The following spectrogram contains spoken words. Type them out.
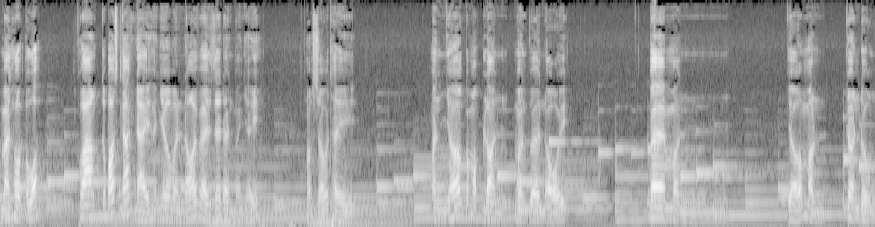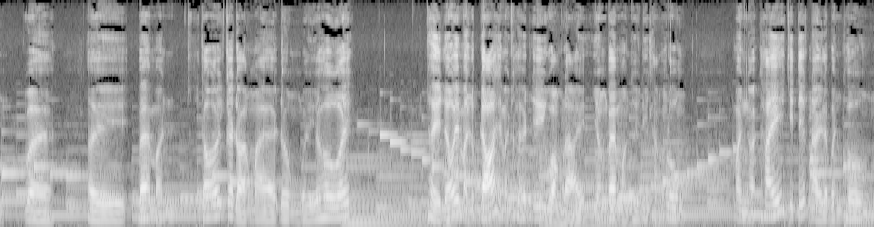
Mà thôi, ủa, khoan, cái podcast này hình như mình nói về gia đình mà nhỉ? Thật sự thì mình nhớ có một lần mình về nội ba mình chở mình trên đường về thì ba mình tới cái đoạn mà đường bị hư ấy. Thì đối với lúc đó thì mình có thể đi quần lại nhưng ba mình thì đi thẳng luôn. Mình thấy chi tiết này là bình thường.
